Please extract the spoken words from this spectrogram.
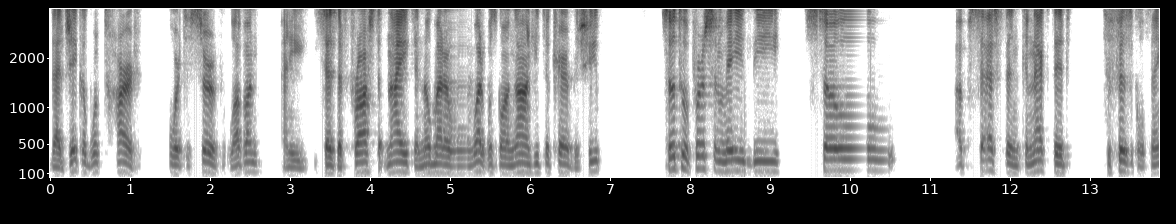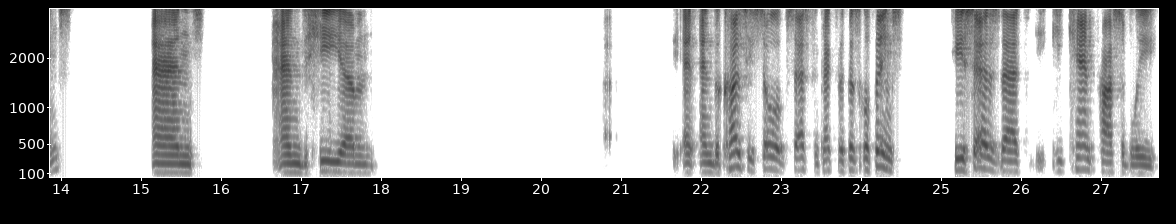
that Jacob worked hard for to serve Lavan, and he says that frost at night, and no matter what was going on, he took care of the sheep. So to a person may be so obsessed and connected to physical things, and and he um, and, and because he's so obsessed and connected to physical things, he says that he can't possibly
